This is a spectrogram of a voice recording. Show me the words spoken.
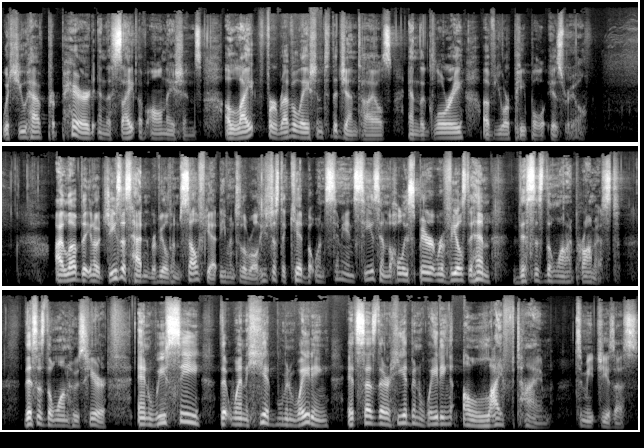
which you have prepared in the sight of all nations, a light for revelation to the Gentiles and the glory of your people Israel. I love that, you know, Jesus hadn't revealed himself yet, even to the world. He's just a kid, but when Simeon sees him, the Holy Spirit reveals to him, this is the one I promised. This is the one who's here. And we see that when he had been waiting, it says there he had been waiting a lifetime to meet Jesus.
